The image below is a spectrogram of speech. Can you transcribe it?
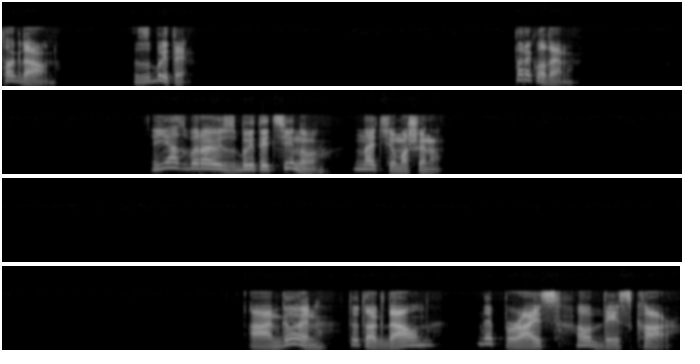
Talk down. Збити. Перекладаємо. Я збираюсь збити ціну на цю машину. I'm going to talk down the price of this car.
